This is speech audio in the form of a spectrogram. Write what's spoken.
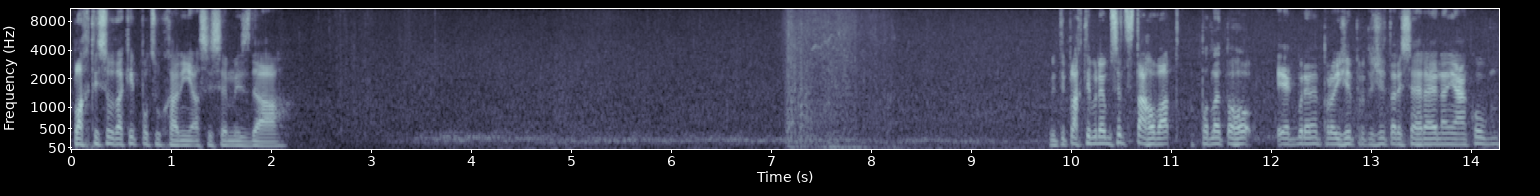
Plachty jsou taky pocuchaný, asi se mi zdá. My ty plachty budeme muset stahovat podle toho, jak budeme projíždět, protože tady se hraje na nějakou...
